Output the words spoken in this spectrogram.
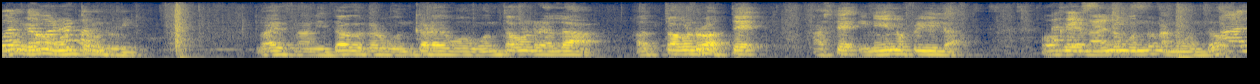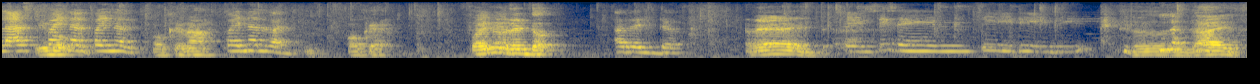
ಒಂದ್ ತಗೊಂಡ್ರೆ ಒಂದ್ ತಗೊಂಡ್ರು. free. ಗೈಸ್ ನಾನು ಇದ್ದಾಗ ಕಡೆ ಒಂದ್ ಕಡೆ ಒ- ಒಂದ್ ತಗೊಂಡ್ರೆ ಅಲ್ಲ ಹತ್ತು ತಗೊಂಡ್ರು ಅತ್ತೆ. ಅಷ್ಟೇ ಇನ್ನೇನು ಫ್ರೀ ಇಲ್ಲ. ಓಕೆ ನಾನು. ಒಂದು ನನಗೊಂದು ಲಾಸ್ಟ್ ಫೈನಲ್ ಫೈನಲ್ ಓಕೆನಾ final one okay final red red red guys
